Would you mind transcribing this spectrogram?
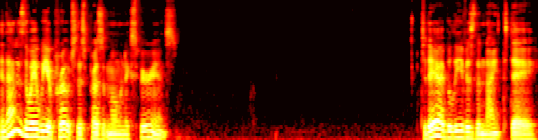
And that is the way we approach this present moment experience. Today, I believe, is the ninth day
